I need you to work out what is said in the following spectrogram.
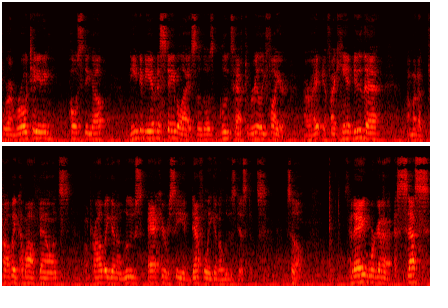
where I'm rotating, posting up. Need to be able to stabilize, so those glutes have to really fire, all right? If I can't do that, I'm gonna probably come off balance. I'm probably gonna lose accuracy and definitely gonna lose distance. So today we're gonna assess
